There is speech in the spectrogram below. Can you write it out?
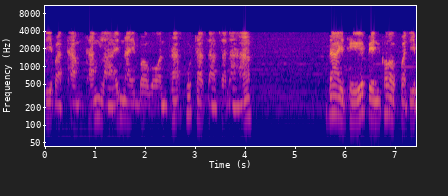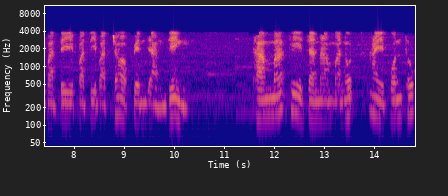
ฏิบัติธรรมทั้งหลายในบวรพระพุทธศาสนา ได้ถือเป็นข้อปฏิบัติดีปฏิบัติชอบเป็นอย่างยิ่ง ธรรมะที่จะนำมนุษย์ให้พ้นทุก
